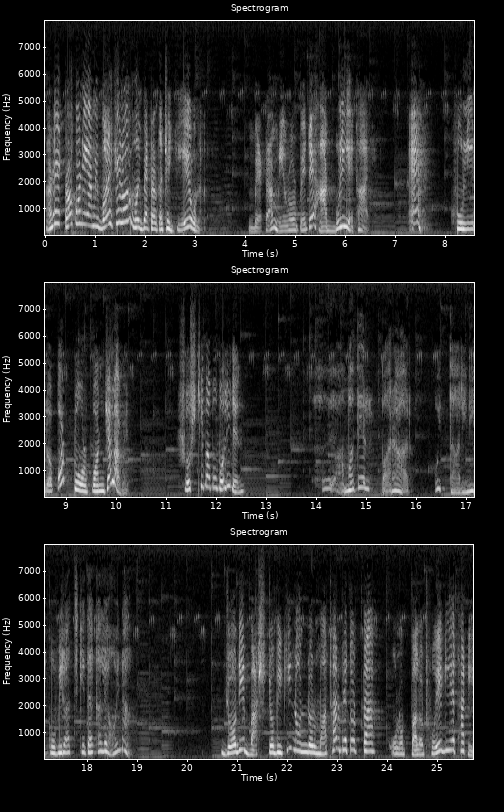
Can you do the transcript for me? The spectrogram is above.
আরে, তখনই আমি বলেছিলাম ওই বেটার কাছে যেও না। বেটা মেরোর পেটে হাত বুলিয়ে খায়। এহ, খুলির ওপর টোরপন চালাবেন। ষষ্ঠীবাবু বলিলেন আমাদের পাড়ার ওই তারিণী কবিরাজকে দেখালে হয় না? যদি বাস্তবিকই নন্দর মাথার ভেতরটা ওলট পালট হয়ে গিয়ে থাকে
